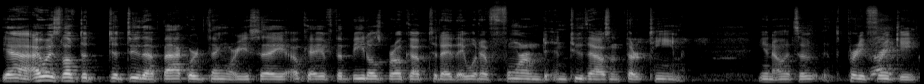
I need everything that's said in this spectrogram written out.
Yeah, I always love to, to do that backward thing where you say, okay, if the Beatles broke up today, they would have formed in 2013. You know, it's a it's pretty freaky.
